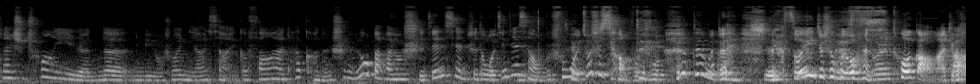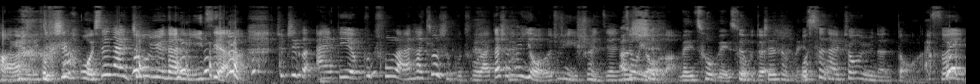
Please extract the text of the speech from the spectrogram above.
但是创意人的，你比如说你要想一个方案，他可能是没有办法用时间限制的。我今天想不出，我就是想不出，对不对？是，所以就是会有很多人脱稿嘛。这个行业里，就是我现在终于能理解了，就这个 idea 不出来，它就是不出来，但是它有了，就是一瞬间就有了。没错，没错，对不对？真的没错。我现在终于能懂了，所以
